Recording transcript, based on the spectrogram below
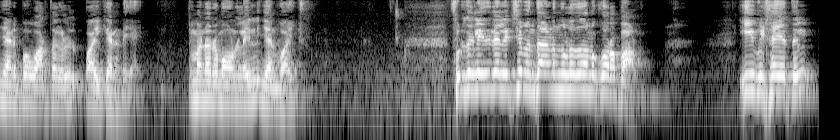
ഞാനിപ്പോൾ വാർത്തകൾ വായിക്കാനിടയായി. മനോരമ ഓൺലൈനിൽ ഞാൻ വായിച്ചു. സുഹൃത്തുക്കളെ ഇതിന്റെ ലക്ഷ്യം എന്താണെന്നുള്ളത് നമുക്ക് ഉറപ്പാണ്. ഈ വിഷയത്തിൽ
